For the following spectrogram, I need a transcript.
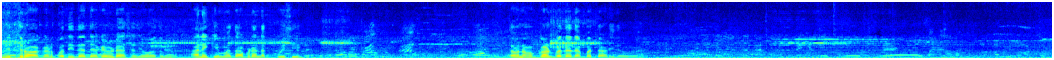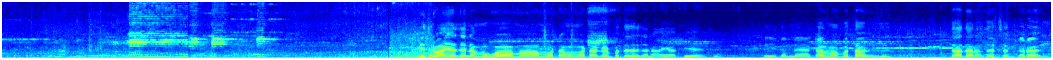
મિત્રો આ ગણપતિ દાદા કેવડા છે જોવો તમે. આની કિંમત આપણે નથી પૂછી. તમને ગણપત દાદા બતાડી દઉં. મિત્રો અહીંયા છે ને મુવામાં મોટામાં મોટા ગણપત દાદા છે ને અહીંયા બે છે. એ તમને કાલમાં બતાવી દાદાના દર્શન કરાવી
